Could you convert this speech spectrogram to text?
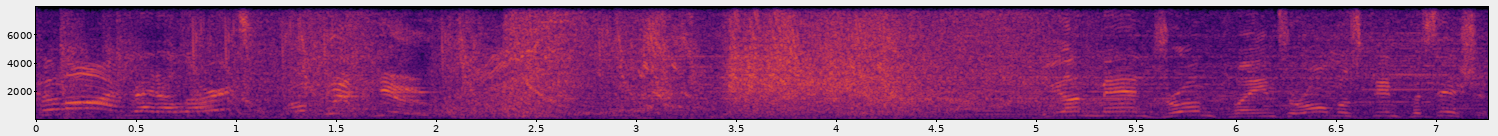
Come on, Red Alert! I'm with you! The unmanned drone planes are almost in position.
